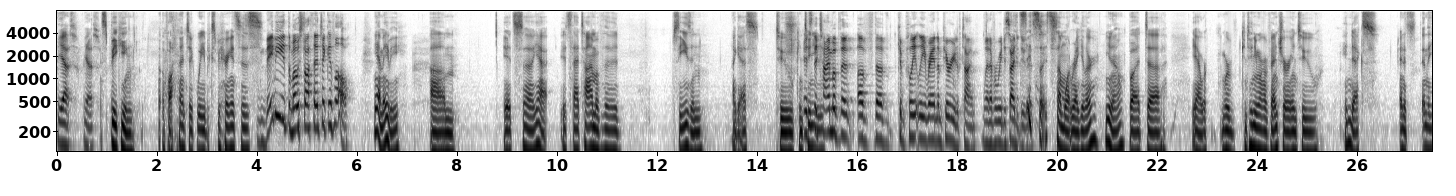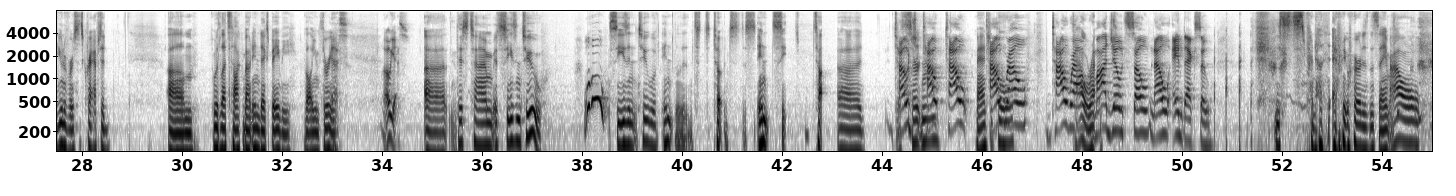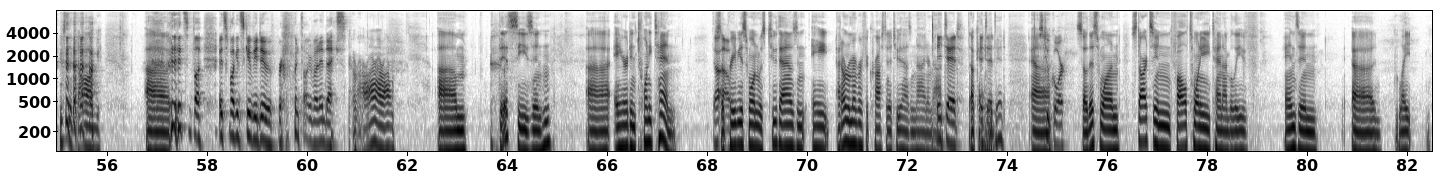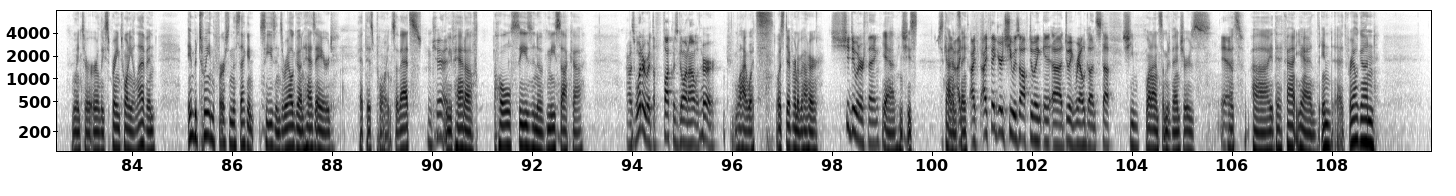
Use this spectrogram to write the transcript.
Yes, yes. Speaking of authentic weeb experiences, Maybe the most authentic of all. yeah, maybe. Um, it's uh, yeah, it's that time of the season, I guess, to continue. It's the time of the of the completely random period of time whenever we decide to do It's, this. it's it's somewhat regular, you know, but uh, yeah, we're we're continuing our venture into Index, and it's and the universe is crafted. Um, with Let's Talk About Index Baby, Volume Three. yes. Oh yes. Uh, this time it's season two. Woohoo! Season two of in, to, in, to, uh, Tau Tau Tau Tau Rao Tau Rao Tau Ra- Majo So No Indexo. you pronounce every word is the same. Ow! It's the dog. Uh, it's fu- it's fucking Scooby Doo. We're talking about Index. um, this season uh, aired in 2010. Uh-oh. the previous one was 2008. I don't remember if it crossed into 2009 or not. It did. Okay, It did. It did. It's Uh, too gore. So this one starts in fall 2010, I believe, ends in uh, late winter, early spring 2011. In between the first and the second seasons, Railgun has aired at this point. So that's Okay. we've had a whole season of Misaka. I was wondering what the fuck was going on with her. Why? What's what's different about her? She doing her thing. Yeah, I mean she's she's kind of insane. I, I, I figured she was off doing uh, doing railgun stuff. she went on some adventures Yeah. That's uh, they found yeah in uh, railgun.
